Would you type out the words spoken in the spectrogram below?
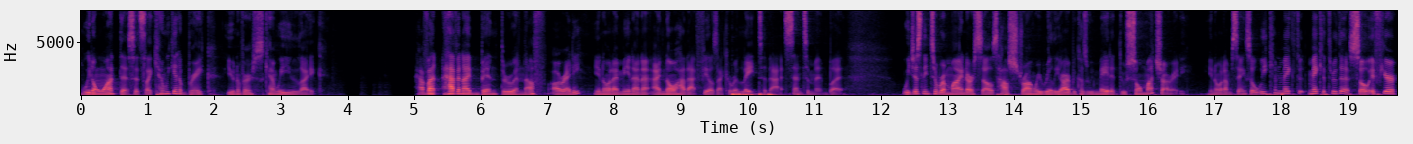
We don't want this. It's like, can we get a break, universe? Can we, like, haven't haven't I been through enough already? You know what I mean? And I, I know how that feels. I can relate to that sentiment, but we just need to remind ourselves how strong we really are because we made it through so much already. You know what I'm saying? So we can make th- make it through this. So if your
